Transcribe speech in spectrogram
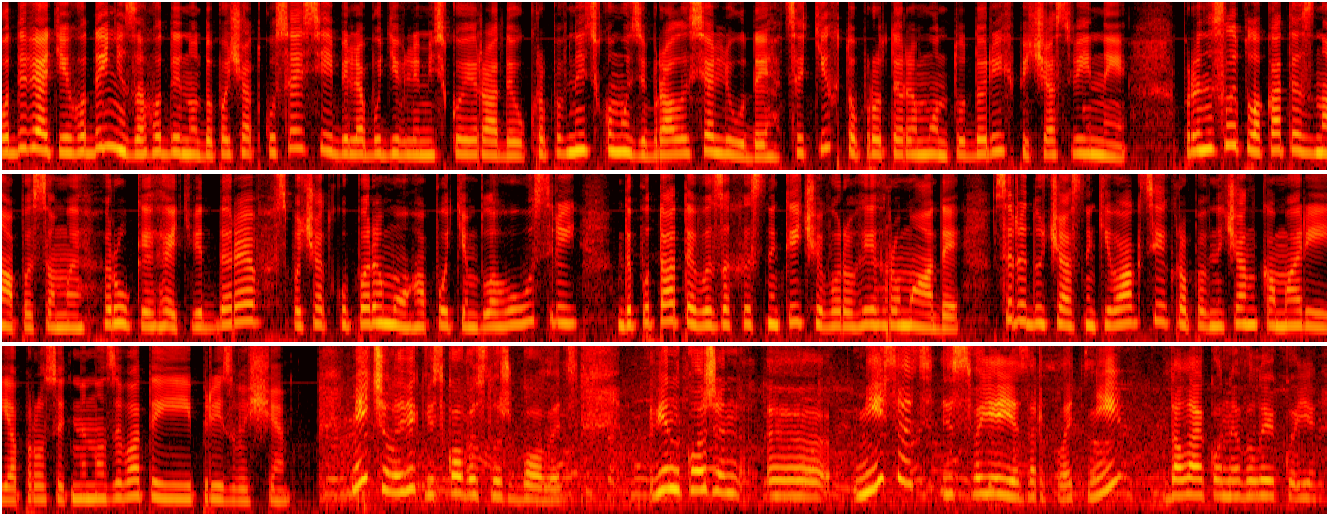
О 9 годині за годину до початку сесії біля будівлі міської ради у Кропивницькому зібралися люди. Це ті, хто проти ремонту доріг під час війни. Принесли плакати з написами «Руки геть від дерев», спочатку перемога, потім благоустрій, депутати, ви захисники чи вороги громади. Серед учасників акції кропивничанка Марія просить не називати її прізвище. Мій чоловік військовослужбовець. Він кожен е, місяць із своєї зарплатні, далеко невеликої,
